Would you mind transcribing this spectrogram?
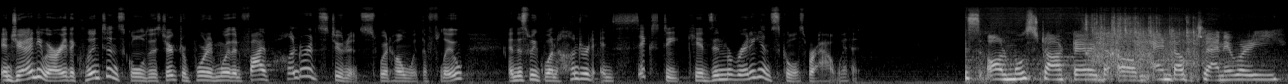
In January, the Clinton School District reported more than 500 students went home with the flu. And this week, 160 kids in Meridian schools were out with it. This almost started um, end of January.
